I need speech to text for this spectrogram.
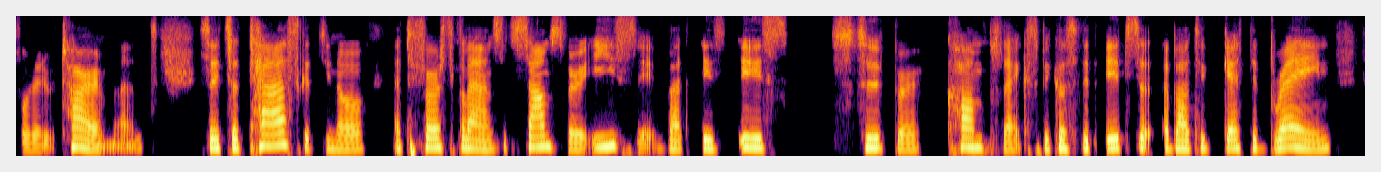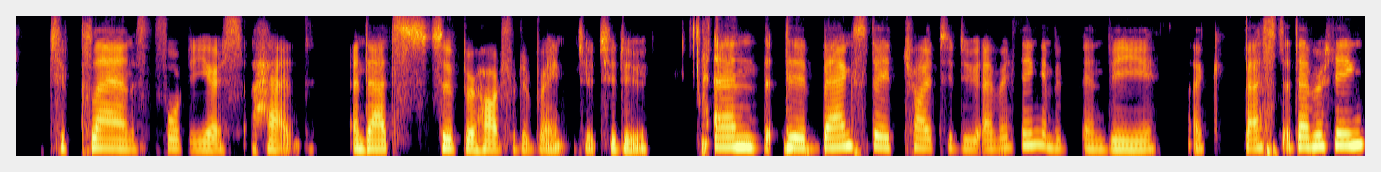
for their retirement. So it's a task that you know at first glance it sounds very easy but it is super complex because it, it's about to get the brain to plan 40 years ahead. And that's super hard for the brain to, to do. And the banks, they try to do everything and be, and be like best at everything.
